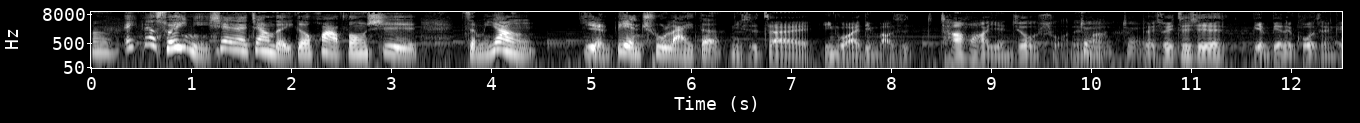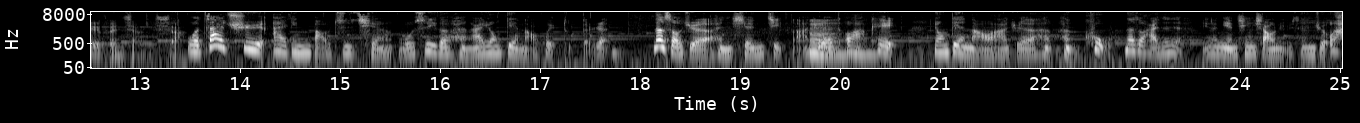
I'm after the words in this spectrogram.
嗯，哎，那所以你现在这样的一个画风是怎么样？演变出来的。你是在英国爱丁堡是插画研究所对吗？对对，所以这些演变的过程可以分享一下。我在去爱丁堡之前，我是一个很爱用电脑绘图的人，那时候觉得很先进啦，觉得哇可以。用电脑啊，觉得很很酷。那时候还是一个年轻小女生，觉得哇，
